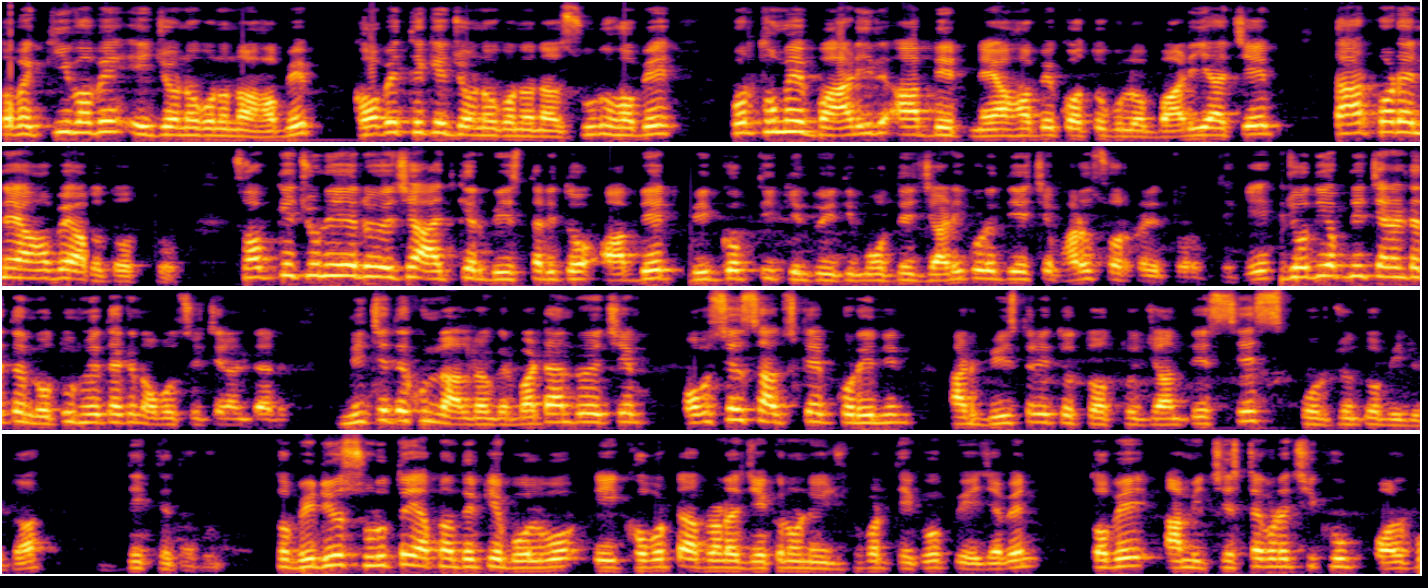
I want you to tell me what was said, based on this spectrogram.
তবে কীভাবে এই জনগণনা হবে? কবে থেকে জনগণনা শুরু হবে? প্রথমে বাড়ির আপডেট নেওয়া হবে, কতগুলো বাড়ি আছে? তারপরে নেওয়া হবে তথ্য। সবকিছু নিয়ে রয়েছে আজকের বিস্তারিত আপডেট। বিজ্ঞপ্তি কিন্তু ইতিমধ্যে জারি করে দিয়েছে ভারত সরকারের তরফ থেকে। যদি আপনি চ্যানেলটাতে নতুন হয়ে থাকেন, অবশ্যই চ্যানেলটার নিচে দেখুন লাল রঙের বাটন রয়েছে। অবশ্যই সাবস্ক্রাইব করে নিন আর বিস্তারিত তথ্য জানতে শেষ পর্যন্ত ভিডিওটা দেখতে থাকুন। তো ভিডিও শুরুতেই আপনাদেরকে বলব, এই খবরটা আপনারা যে কোনো নিউজ পেপার থেকেও পেয়ে যাবেন। তবে আমি চেষ্টা করেছি খুব অল্প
